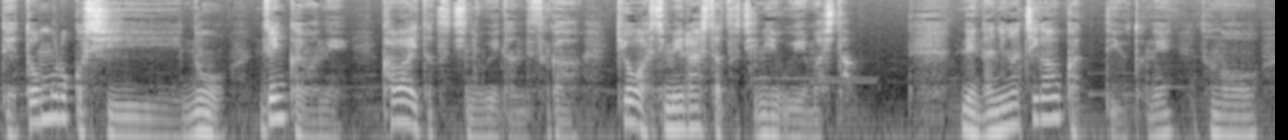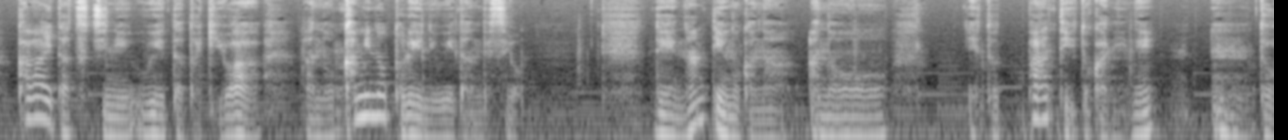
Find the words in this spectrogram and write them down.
で、トウモロコシの、前回はね、乾いた土に植えたんですが、今日は湿らした土に植えました。で、何が違うかっていうとね、その、乾いた土に植えた時は、あの、紙のトレイに植えたんですよ。で、なんていうのかな、あの、えっと、パーティーとかにね、うんと、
